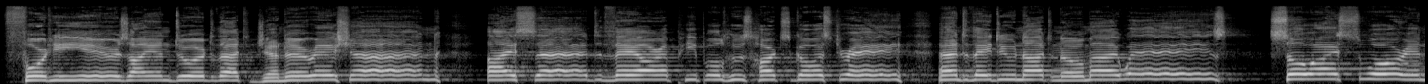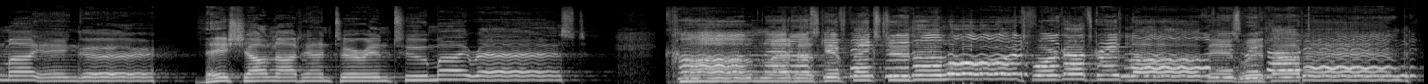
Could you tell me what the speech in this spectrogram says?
Forty years I endured that generation. I said, They are a people whose hearts go astray, and they do not know my ways. So I swore in my anger, They shall not enter into my rest. Come, let us give thanks to the Lord, for God's great love is without end.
